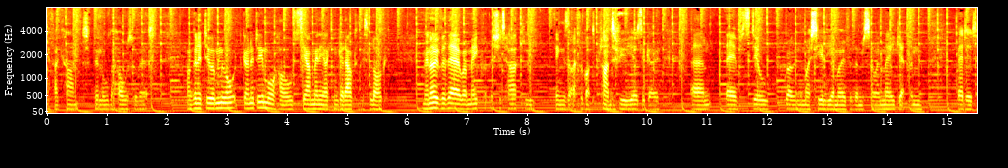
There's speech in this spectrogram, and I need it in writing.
if I can't fill all the holes with it. I'm going to do a more, going to do more holes, see how many I can get out of this log. And then over there I may put the shiitake things that I forgot to plant a few years ago. Um, they've still grown the mycelium over them, so I may get them bedded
